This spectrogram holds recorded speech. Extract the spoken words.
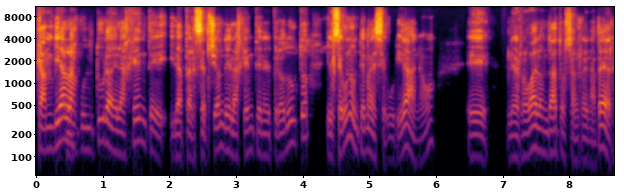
cambiar la cultura de la gente y la percepción de la gente en el producto. Y el segundo, un tema de seguridad, ¿no? Eh, le robaron datos al RENAPER,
